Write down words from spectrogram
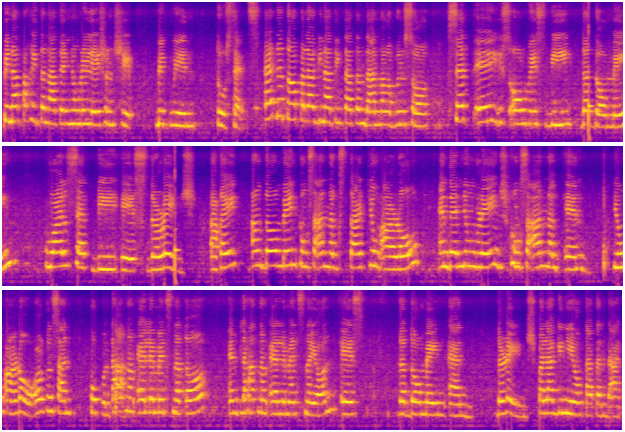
pinapakita natin yung relationship between two sets. And ito, palagi nating tatandaan mga bunso, set A is always be the domain, while set B is the range. Okay? Ang domain kung saan nag-start yung arrow, and then yung range kung saan nag-end yung arrow or kung saan pupunta. Lahat ng elements na to and lahat ng elements na yon is the domain and the range. Palagi niyo yung tatandaan.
